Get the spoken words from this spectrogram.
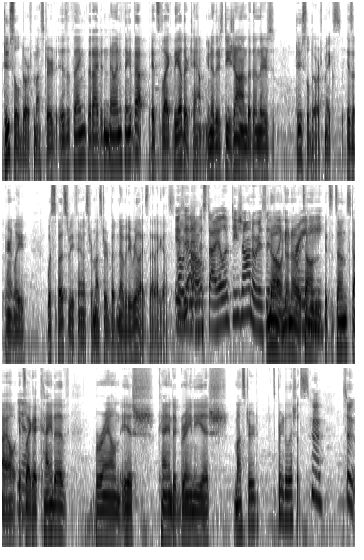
Dusseldorf mustard is a thing that I didn't know anything about. It's like the other town. You know, there's Dijon, but then there's Dusseldorf makes is apparently was supposed to be famous for mustard, but nobody realized that. I guess. Is Oh, it no. in the style of Dijon, or is it no, like no, a no. grainy? It's own. It's its own style. It's like a kind of brownish, kind of grainy-ish mustard. It's pretty delicious. Hmm. So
